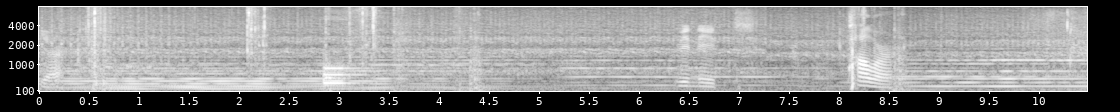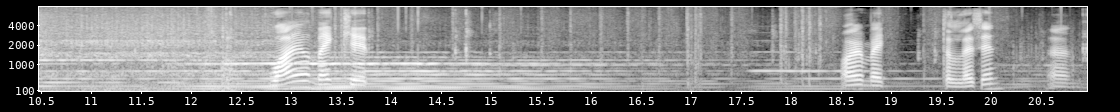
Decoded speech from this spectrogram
Here. We need power. While make it I'll make the legend and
